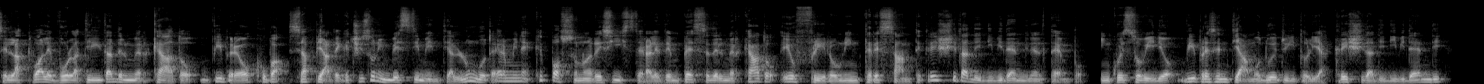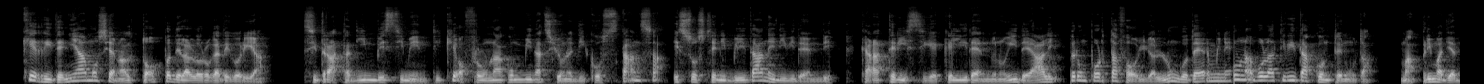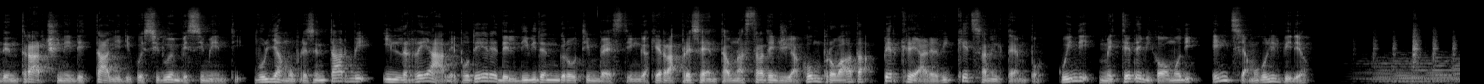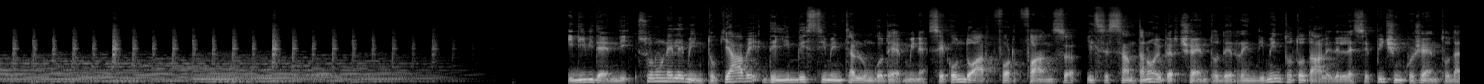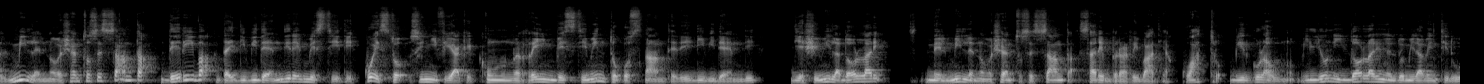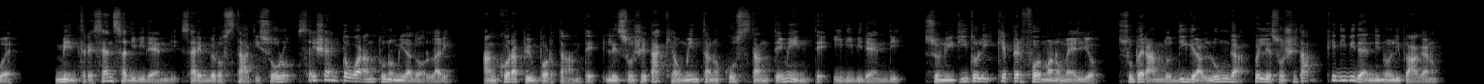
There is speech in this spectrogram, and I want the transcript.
Se l'attuale volatilità del mercato vi preoccupa, sappiate che ci sono investimenti a lungo termine che possono resistere alle tempeste del mercato e offrire un'interessante crescita dei dividendi nel tempo. In questo video vi presentiamo due titoli a crescita di dividendi che riteniamo siano al top della loro categoria. Si tratta di investimenti che offrono una combinazione di costanza e sostenibilità nei dividendi, caratteristiche che li rendono ideali per un portafoglio a lungo termine con una volatilità contenuta. Ma prima di addentrarci nei dettagli di questi due investimenti, vogliamo presentarvi il reale potere del dividend growth investing, che rappresenta una strategia comprovata per creare ricchezza nel tempo. Quindi mettetevi comodi e iniziamo con il video. I dividendi sono un elemento chiave degli investimenti a lungo termine. Secondo Hartford Funds, il 69% del rendimento totale dell'SP 500 dal 1960 deriva dai dividendi reinvestiti. Questo significa che con un reinvestimento costante dei dividendi, 10.000 dollari nel 1960 sarebbero arrivati a 4,1 milioni di dollari nel 2022, mentre senza dividendi sarebbero stati solo 641 mila dollari. Ancora più importante, le società che aumentano costantemente i dividendi sono i titoli che performano meglio, superando di gran lunga quelle società che i dividendi non li pagano.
